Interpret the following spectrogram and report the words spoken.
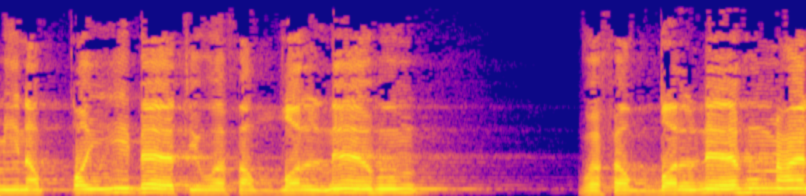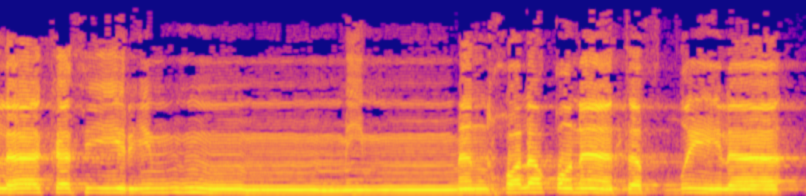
مِّنَ الطَّيِّبَاتِ وَفَضَّلْنَاهُمْ عَلَىٰ كَثِيرٍ مِّمَّنْ خَلَقْنَا تَفْضِيلًا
